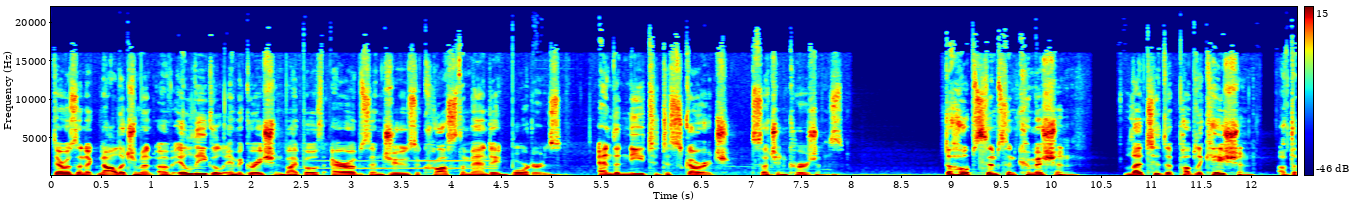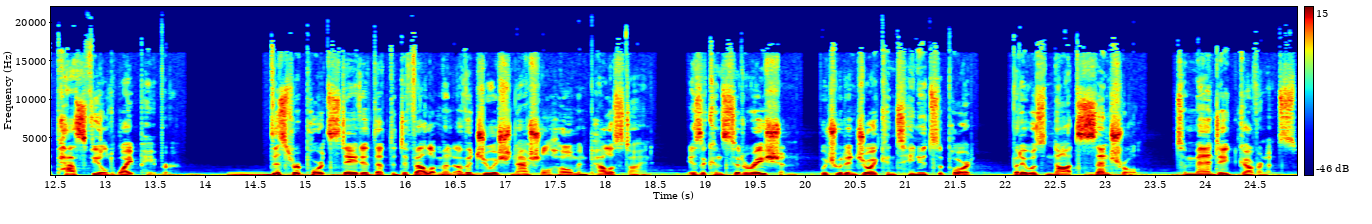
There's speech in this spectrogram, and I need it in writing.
There was an acknowledgement of illegal immigration by both Arabs and Jews across the mandate borders and the need to discourage such incursions. The Hope Simpson Commission led to the publication of the Passfield White Paper, this report stated that the development of a Jewish national home in Palestine is a consideration which would enjoy continued support, but it was not central to mandate governance.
